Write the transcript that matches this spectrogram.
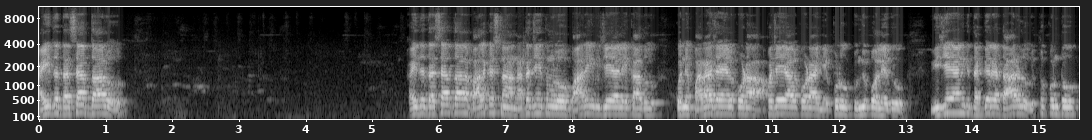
ఐదు దశాబ్దాలు. ఐదు దశాబ్దాల బాలకృష్ణ నట జీవితంలో భారీ విజయాలే కాదు కొన్ని పరాజయాలు కూడా అపజయాలు కూడా ఆయన ఎప్పుడూ కుంగిపోలేదు. విజయానికి దగ్గర దారులు వెతుక్కుంటూ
